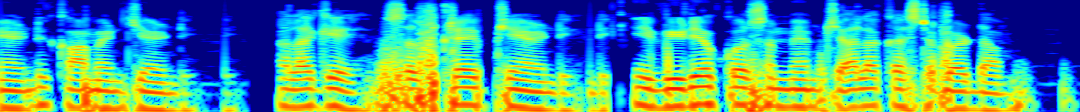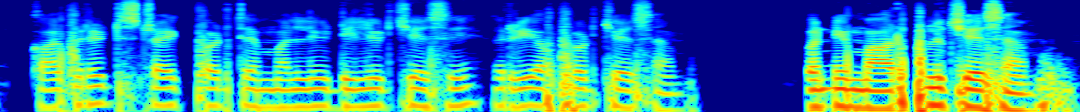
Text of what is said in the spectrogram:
చేయండి కామెంట్ చేయండి. అలాగే సబ్స్క్రైబ్ చేయండి. ఈ వీడియో కోసం మేము చాలా కష్టపడ్డాం. కాపీరైట్ స్ట్రైక్ పడితే మళ్ళీ డిలీట్ చేసి రీఅప్లోడ్ చేశాం. కొన్ని మార్పులు చేశాం.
